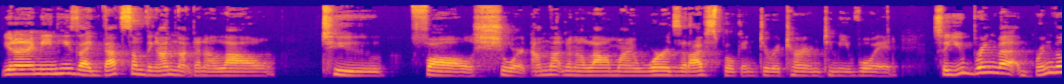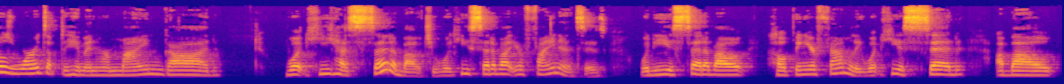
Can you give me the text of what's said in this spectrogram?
You know what I mean? He's like, that's something I'm not going to allow to fall short. I'm not going to allow my words that I've spoken to return to me void. So you bring that bring those words up to him and remind God what he has said about you, what he said about your finances, what he has said about helping your family, what he has said about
